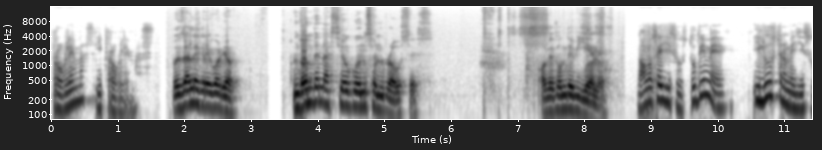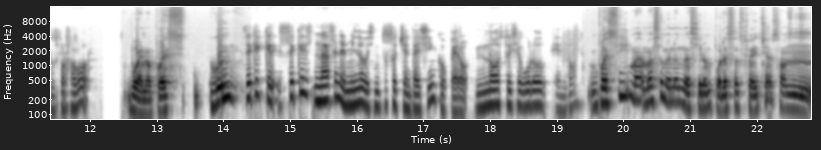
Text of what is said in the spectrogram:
problemas y problemas. Pues dale, Gregorio. ¿Dónde nació Guns N' Roses? ¿O de dónde viene? No lo sé, Jesus. Tú dime. Ilústrame, Jesus, por favor. Bueno, pues Gun. Sé que, sé que nace en el 1985, pero no estoy seguro en dónde. Pues sí, más o menos nacieron por esas fechas. Son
